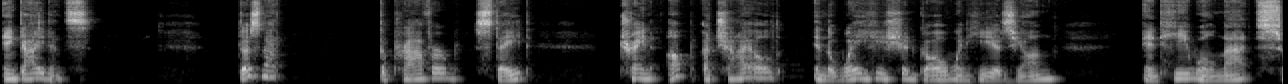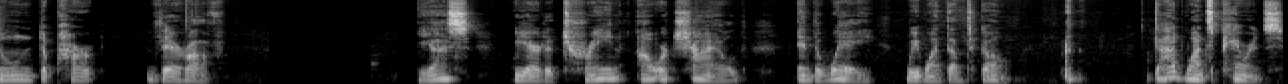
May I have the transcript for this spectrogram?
and guidance. Does not the proverb state, train up a child in the way he should go when he is young, and he will not soon depart thereof? Yes, we are to train our child in the way we want them to go. God wants parents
